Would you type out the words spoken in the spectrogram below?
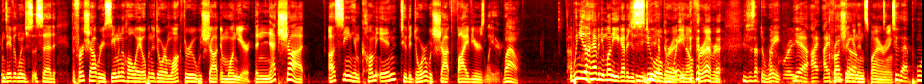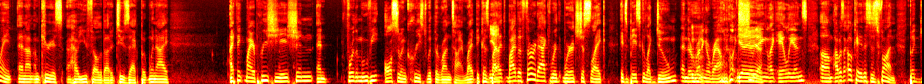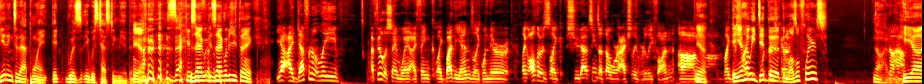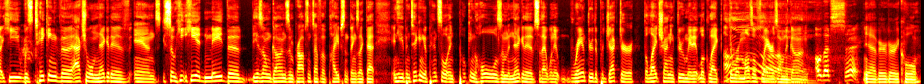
and David Lynch said the first shot where you see him in the hallway, open the door, and walk through was shot in one year. The next shot, us seeing him come in to the door, was shot five years later. Wow. when you don't have any money, you got to just stew over it, you know, forever. You just have to wait. Yeah, I, I Crushing think, and um, inspiring. To that point, and I'm, I'm curious how you felt about it too, Zach. But when I, I think my appreciation and for the movie also increased with the runtime, right? Because Yeah. by the, by the third act, where where it's just like it's basically like Doom, and they're running around like Mm-hmm. Yeah, yeah, yeah. shooting like aliens. Um, I was like, okay, this is fun. But getting to that point, it was it was testing me a bit. Yeah. Zach, Zach, Zach, what did you think? Yeah, I definitely I feel the same way. I think like by the end, like when they're like all those like shootout scenes I thought were actually really fun. Um Yeah. like And just, you know how he did with those the, the muzzle flares? No, how No, did how? He uh he was taking the actual negative and so he he had made the his own guns and props and stuff of pipes and things like that and he had been taking a pencil and poking holes in the negative so that when it ran through the projector the light shining through made it look like there were muzzle flares on the gun. Oh, that's sick. Yeah, very very cool.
